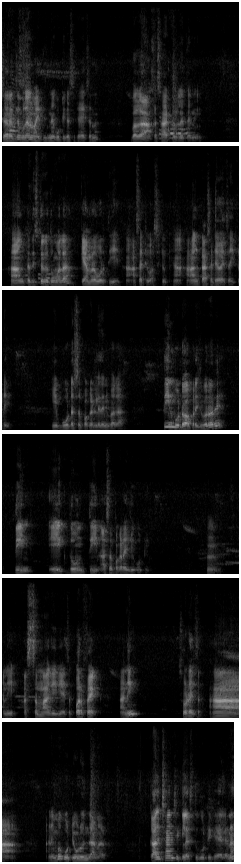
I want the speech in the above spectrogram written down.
शहरातल्या मुलांना माहितीच नाही गोटी कसं खेळायचं ना. बघा कसा हात ठेवलाय त्याने. हा अंगठा दिसतोय का तुम्हाला? कॅमेरावरती आहे. हा असा ठेवा असा ठेव. हा हा अंगठा असा ठेवायचा इकडे. हे बोट असं पकडले त्यांनी बघा. तीन बोट वापरायची बरोबर आहे? तीन. एक दोन तीन. असं पकडायची गोटी. आणि असं मागे घ्यायचं. परफेक्ट. आणि सोडायचं. हां. आणि मग गोटी उडून जाणार. काल छान शिकलास तू गोटी खेळायला ना?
